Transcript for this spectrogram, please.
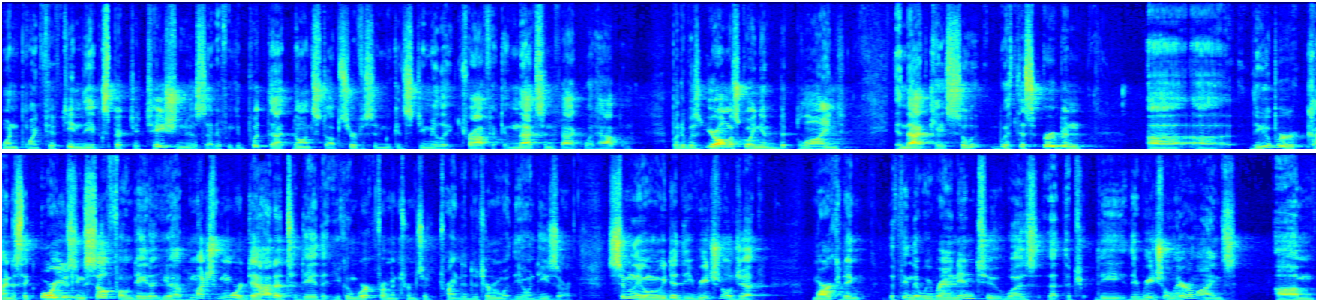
1.15. The expectation is that if we could put that nonstop service in, we could stimulate traffic, and that's in fact what happened. But it was you're almost going in a bit blind in that case. So with this urban, uh, uh, the Uber kind of thing, or using cell phone data, you have much more data today that you can work from in terms of trying to determine what the ONDs are. Similarly, when we did the regional jet marketing, the thing that we ran into was that the, the, the regional airlines, um,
